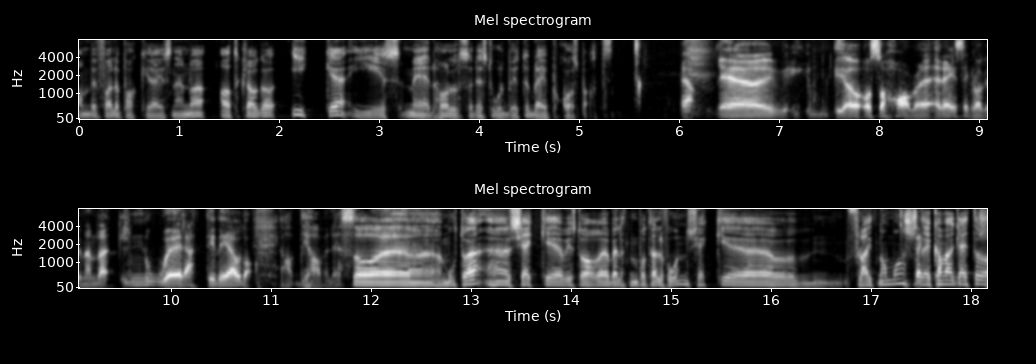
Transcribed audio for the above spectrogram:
anbefaler Pakkereisenemnda at klager ikke gis medhold, så det stolbyttet ble på kostbart. Ja. Eh, ja, og så har vel Reiseklagenemnda noe rett i det òg, da. Ja, de har vel det. Så uh, mottoet, eh, sjekk eh, hvis du har billetten på telefonen, sjekk uh, flightnummer. Sjekk. Det kan være greit å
